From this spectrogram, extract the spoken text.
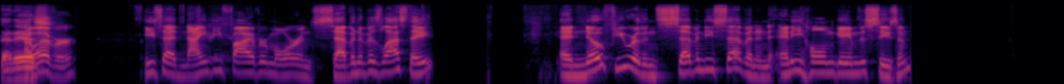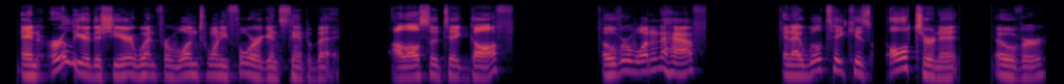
That is. However, he's had 95 or more in seven of his last eight, and no fewer than 77 in any home game this season. And earlier this year, went for 124 against Tampa Bay. I'll also take Goff over one and a half, and I will take his alternate over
